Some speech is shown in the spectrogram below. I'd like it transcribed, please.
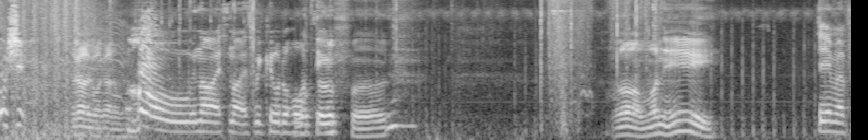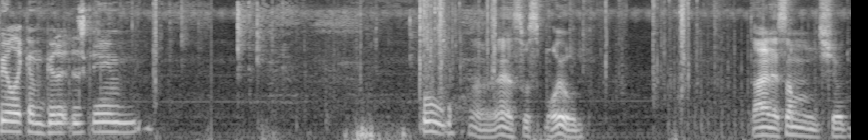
oh shit! I got him, I got him. Oh, nice, nice. We killed the whole What team. the fuck? Oh, money! Damn, I feel like I'm good at this game. Ooh. Oh, yeah, so spoiled. Dying at some shield.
